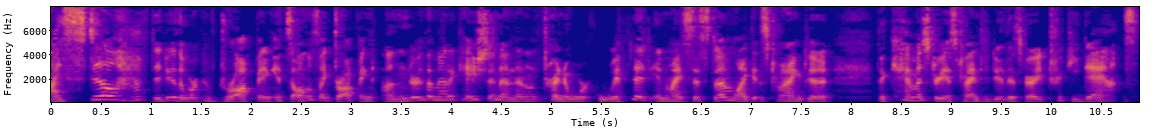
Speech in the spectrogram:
I still have to do the work of dropping. It's almost like dropping under the medication and then trying to work with it in my system. Like it's trying to, the chemistry is trying to do this very tricky dance.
